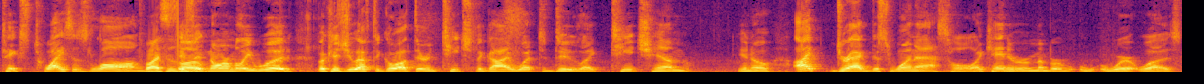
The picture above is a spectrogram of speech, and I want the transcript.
takes twice as long Twice as it long. normally would because you have to go out there and teach the guy what to do like teach him you know i dragged this one asshole i can't even remember w- where it was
